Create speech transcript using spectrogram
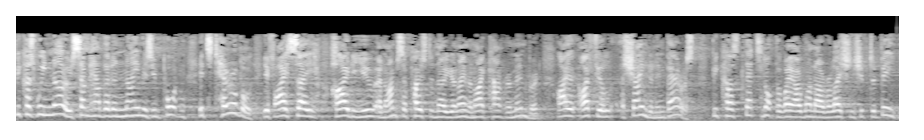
Because we know somehow that a name is important. It's terrible if I say hi to you and I'm supposed to know your name and I can't remember it. I, I feel ashamed and embarrassed because that's not the way I want our relationship to be.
